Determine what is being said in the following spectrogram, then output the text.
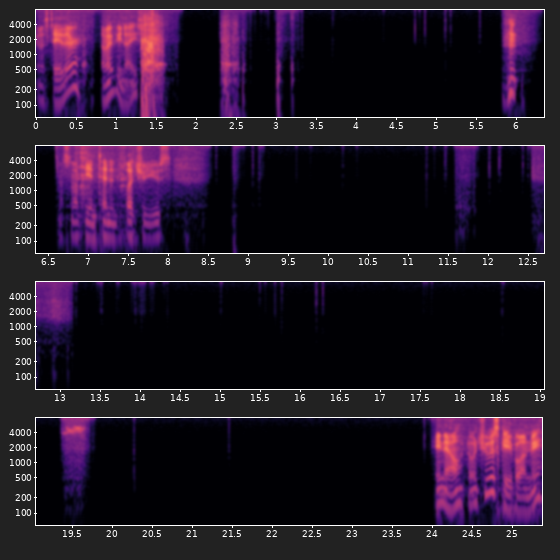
Gonna stay there? That might be nice. That's not the intended Fletcher use. Hey now, don't you escape on me.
